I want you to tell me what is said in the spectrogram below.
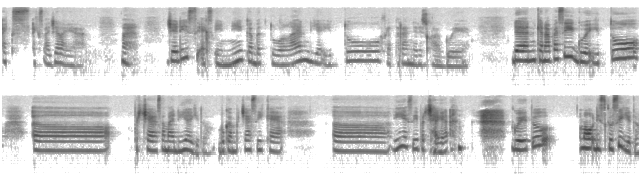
X X aja lah ya. Nah jadi si X ini kebetulan dia itu veteran dari sekolah gue. Dan kenapa sih gue itu uh, percaya sama dia gitu? Bukan percaya sih kayak uh, iya sih percaya. Gue itu mau diskusi gitu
